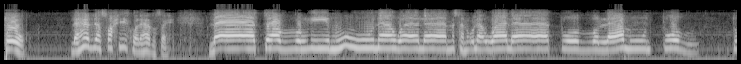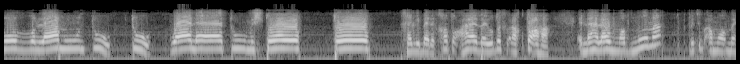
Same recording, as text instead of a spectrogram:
تو. لا هذا صحيح ولا هذا صحيح. لا تظلمون ولا مثلا نقول ولا تظلمون تظ تظلمون تو. تو ولا تو مش تو تو. خلي بالك خطأ هذا يضاف لأخطائها إنها لو مضمومة بتبقى م...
